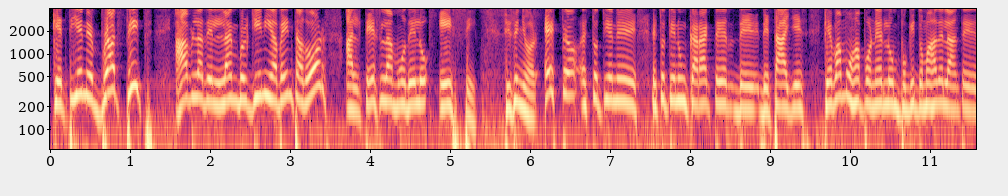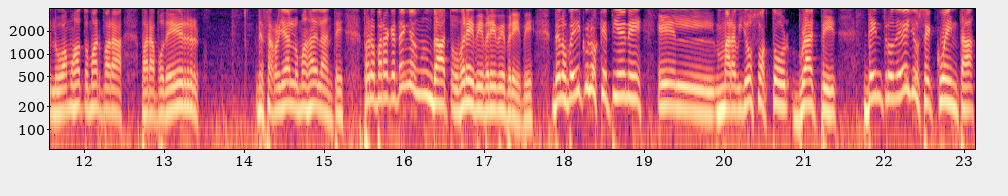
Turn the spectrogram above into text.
que tiene Brad Pitt. Habla del Lamborghini Aventador al Tesla modelo S. Sí, señor. Esto, esto, tiene, esto tiene un carácter de detalles que vamos a ponerlo un poquito más adelante, lo vamos a tomar para, para poder desarrollarlo más adelante. Pero para que tengan un dato breve, breve, breve, de los vehículos que tiene el maravilloso actor Brad Pitt, dentro de ellos se cuenta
